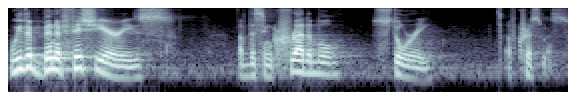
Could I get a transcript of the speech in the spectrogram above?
We're the beneficiaries of this incredible story of Christmas.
